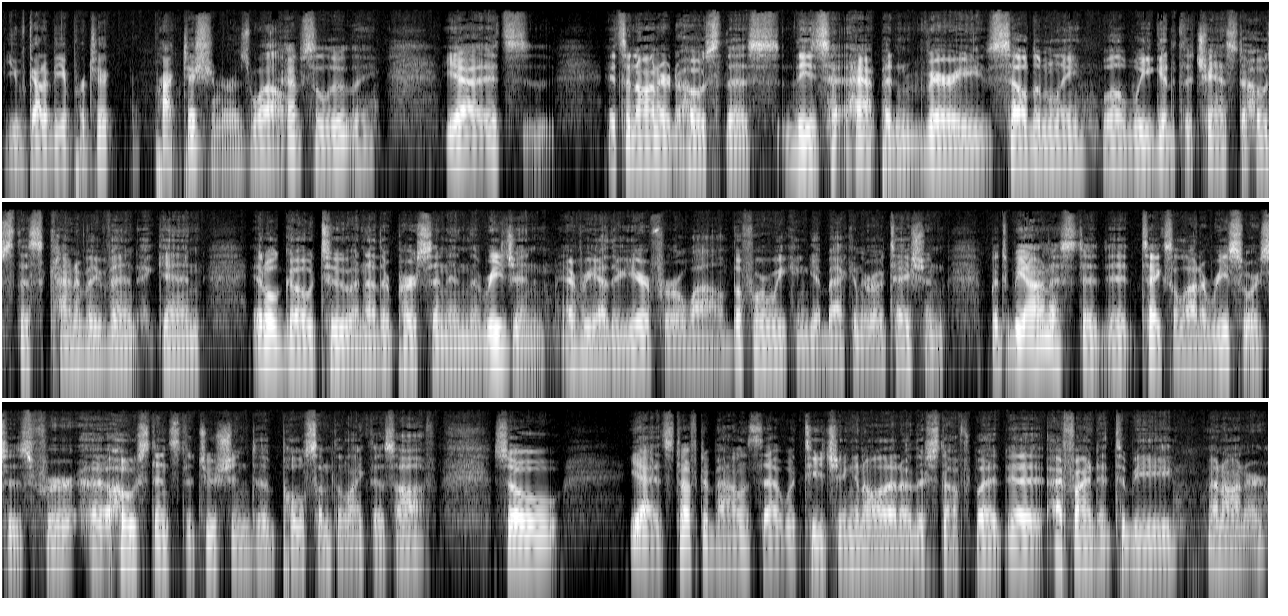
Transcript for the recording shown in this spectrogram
you've got to be a partic- practitioner as well. Absolutely. Yeah it's it's an honor to host this. These happen very seldomly. Well, we get the chance to host this kind of event again. It'll go to another person in the region every other year for a while before we can get back in the rotation. But to be honest, it, it takes a lot of resources for a host institution to pull something like this off. So, yeah, it's tough to balance that with teaching and all that other stuff. But uh, I find it to be an honor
